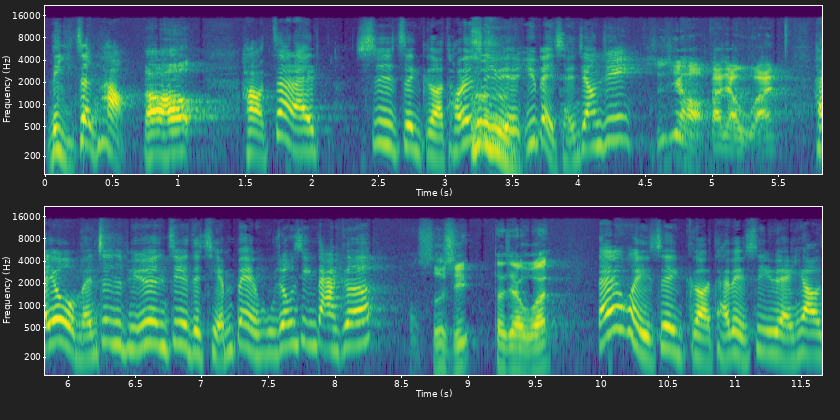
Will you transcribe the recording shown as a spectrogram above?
李正浩。大家好，好，再来是这个桃园市议员于北辰将军。十七好，大家午安。还有我们政治评论界的前辈胡忠信大哥，实习，大家午安。待会这个台北市议员要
